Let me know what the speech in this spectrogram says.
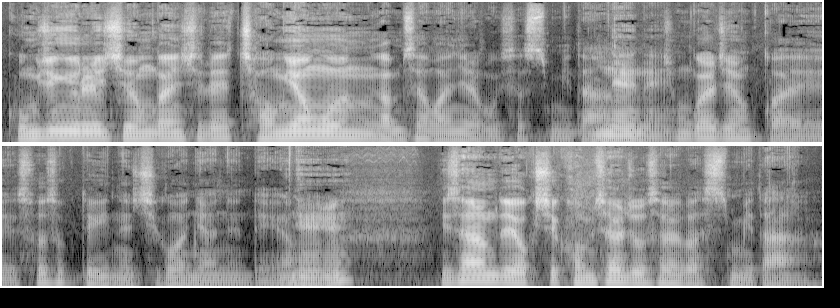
공직윤리지원관실에 정영훈 감사관이라고 있었습니다. 네네. 총괄지원과에 소속돼 있는 직원이었는데요. 네. 이 사람도 역시 검찰 조사를 받습니다.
